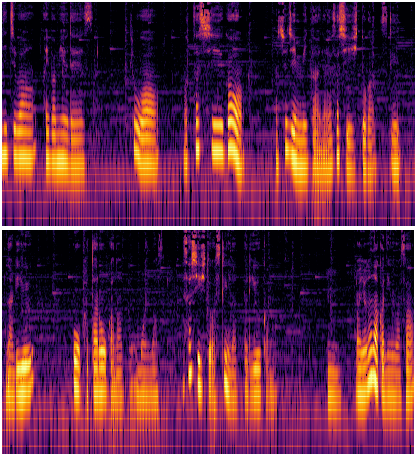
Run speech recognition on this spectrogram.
んにちは、相葉美優です。今日は私が主人みたいな優しい人が好きな理由を語ろうかなと思います。優しい人が好きになった理由かな。うん。まあ世の中にはさ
